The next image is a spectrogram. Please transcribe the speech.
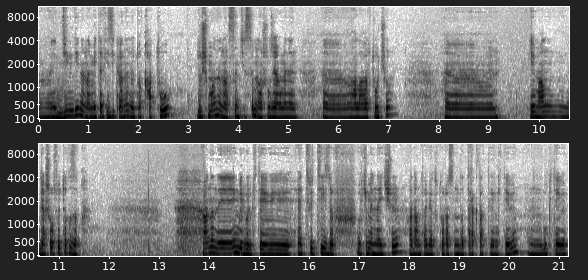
диндин анан метафизиканын өтө катуу душманы анан сынчысы мына ушул жагы менен ал агартуучу эми анын жашоосу өтө кызык анын эң белгилүү китеби treatise of human nature адам табияты туурасында трактат деген китеби бул китеби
